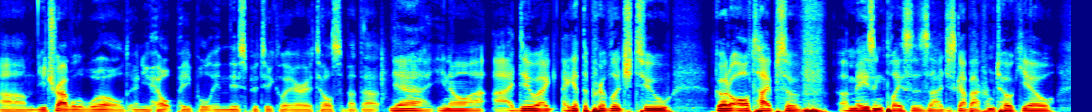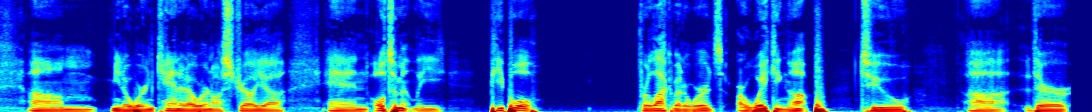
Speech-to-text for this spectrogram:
um, you travel the world and you help people in this particular area. Tell us about that. Yeah, you know, I, I do. I, I, get the privilege to go to all types of amazing places. I just got back from Tokyo. Um, you know, we're in Canada, we're in Australia, and ultimately, people, for lack of better words, are waking up to uh, their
